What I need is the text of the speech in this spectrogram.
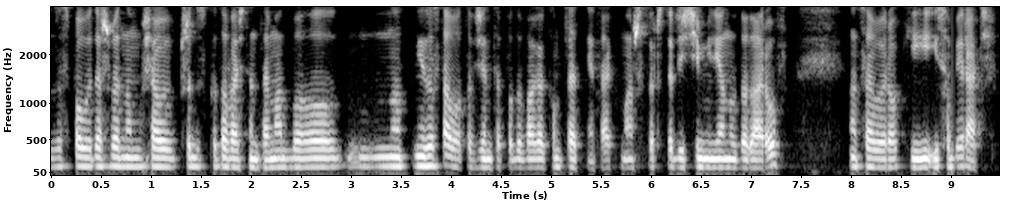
zespoły też będą musiały przedyskutować ten temat, bo no, nie zostało to wzięte pod uwagę kompletnie. Tak? Masz 140 milionów dolarów na cały rok i, i sobie radź.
